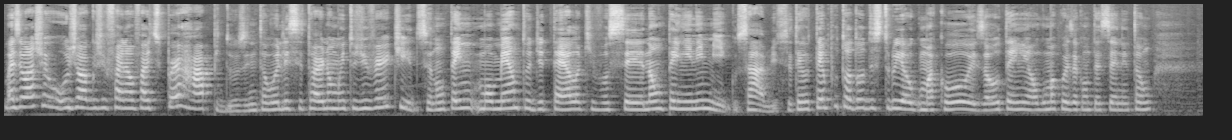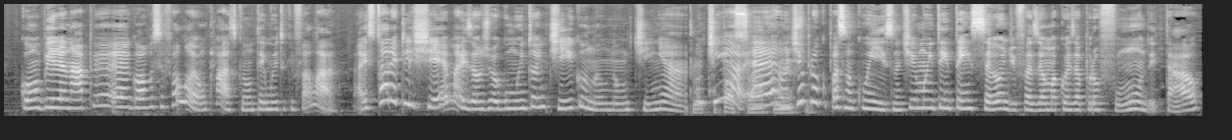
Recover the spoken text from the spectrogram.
Mas eu acho os jogos de Final Fight super rápidos, então eles se tornam muito divertidos. Você não tem momento de tela que você não tem inimigo, sabe? Você tem o tempo todo a destruir alguma coisa, ou tem alguma coisa acontecendo, então. Com o Beat'em Up é igual você falou, é um clássico, não tem muito o que falar. A história é clichê, mas é um jogo muito antigo, não, não tinha. Não tinha, é, não tinha preocupação com isso, não tinha muita intenção de fazer uma coisa profunda e tal.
